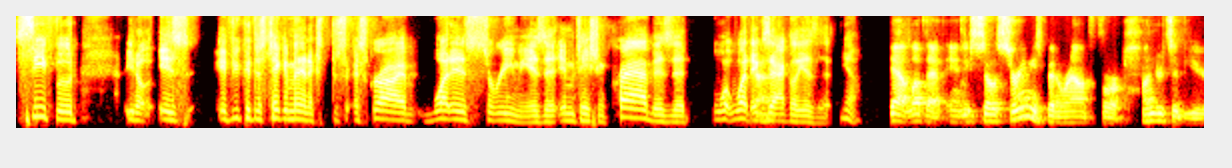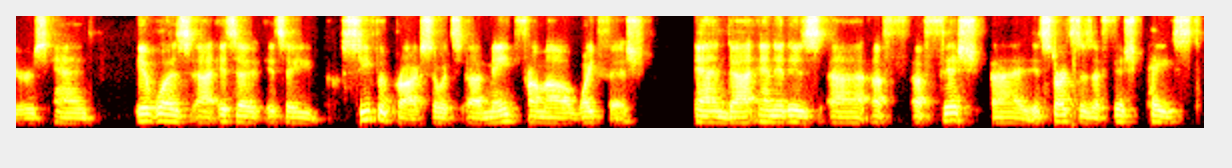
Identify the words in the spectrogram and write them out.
seafood, you know, is if you could just take a minute and describe what is surimi? Is it imitation crab? Is it what? What exactly is it? Yeah. Yeah, I love that, Andy. So surimi's been around for hundreds of years, and it was uh, it's a it's a seafood product. So it's uh, made from a whitefish and uh, and it is uh, a, a, fish. Uh, it starts as a fish paste,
